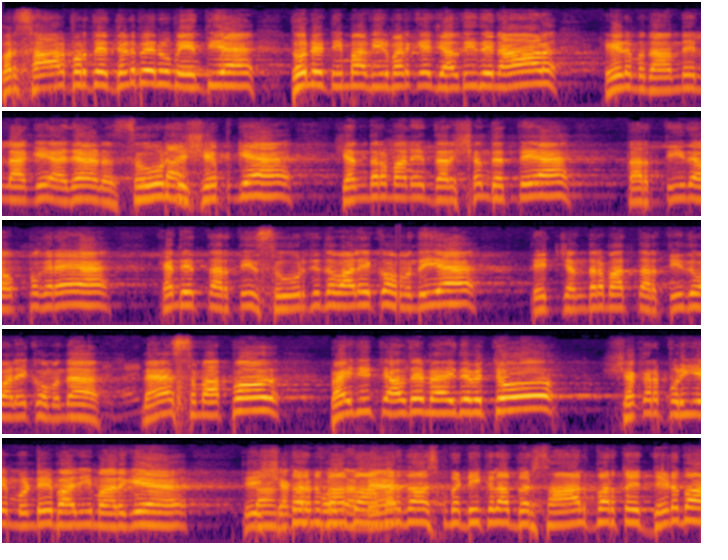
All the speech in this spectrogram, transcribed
ਬਰਸਾਲਪੁਰ ਤੇ ਦਿੜਬੇ ਨੂੰ ਬੇਨਤੀ ਹੈ ਦੋਨੇ ਟੀਮਾਂ ਵੀਰ ਬਣ ਕੇ ਜਲਦੀ ਦੇ ਨਾਲ ਖੇਡ ਮੈਦਾਨ ਦੇ ਲਾਗੇ ਆ ਜਾਣ। ਸੂਰਜ ਛਿਪ ਗਿਆ ਚੰਦਰਮਾ ਨੇ ਦਰਸ਼ਨ ਦਿੱਤੇ ਆ ਧਰਤੀ ਦਾ ਉਪਗ੍ਰਹਿ ਹੈ ਕਹਿੰਦੇ ਧਰਤੀ ਸੂਰਜ ਦੁਆਲੇ ਘੁੰਮਦੀ ਹੈ ਤੇ ਚੰਦਰਮਾ ਧਰਤੀ ਦੁਆਲੇ ਘੁੰਮਦਾ। ਮੈਂ ਸਮਾਪੋ ਬਾਈ ਜੀ ਚੱਲਦੇ ਮੈਚ ਦੇ ਵਿੱਚੋਂ ਸ਼ਕਰਪੁਰੀਏ ਮੁੰਡੇ ਬਾਜੀ ਮਾਰ ਗਿਆ ਤੇ ਧੰਨ ਬਾਬਾ ਅਮਰਦਾਸ ਕਬੱਡੀ ਕਲੱਬ ਬਰਸਾਲਪੁਰ ਤੇ ਦਿੜਬਾ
